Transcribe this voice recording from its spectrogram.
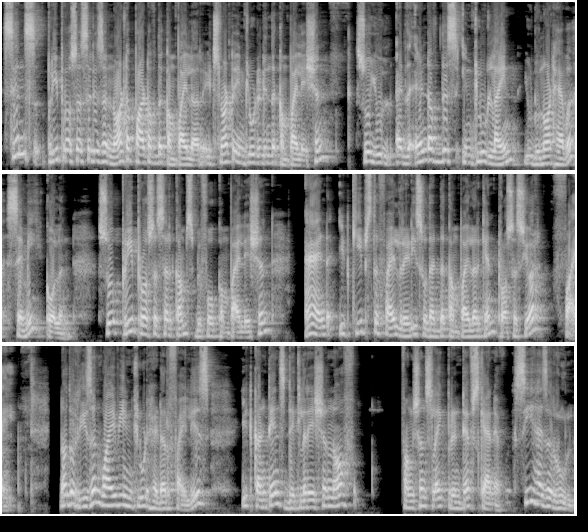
Since preprocessor is a not a part of the compiler, it's not included in the compilation. So you at the end of this include line, you do not have a semicolon. So preprocessor comes before compilation and it keeps the file ready so that the compiler can process your file. Now the reason why we include header file is it contains declaration of functions like printf scanf. C has a rule.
